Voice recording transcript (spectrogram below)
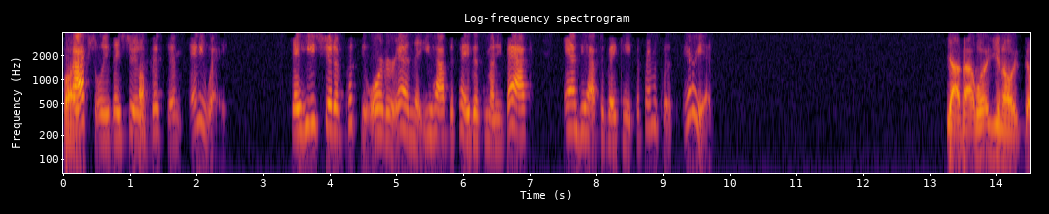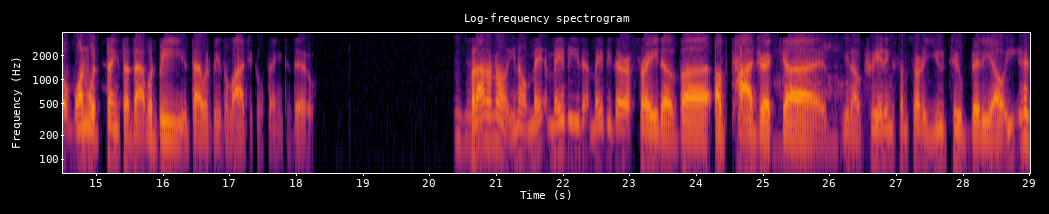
But Actually, they should Up- evict him anyway. That he should have put the order in that you have to pay this money back and you have to vacate the premises. Period. yeah, that would you know one would think that that would be that would be the logical thing to do. Mm-hmm. But I don't know. You know, may, maybe maybe they're afraid of uh of Todrick, uh, you know, creating some sort of YouTube video because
